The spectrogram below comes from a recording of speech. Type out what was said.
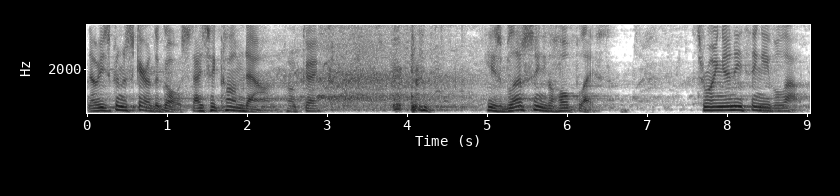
Now he's going to scare the ghost. I say, calm down, okay? He's blessing the whole place, throwing anything evil out.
